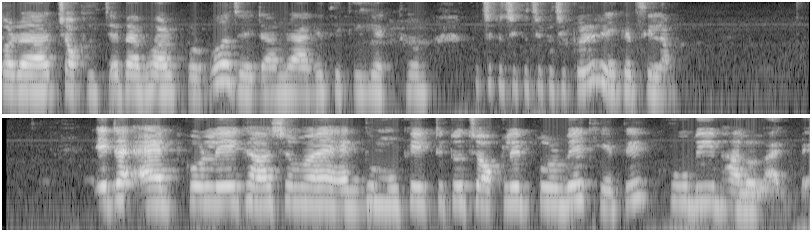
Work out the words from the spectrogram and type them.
করা চকলেটটা ব্যবহার করব, যেটা আমরা আগে থেকেই একদম কুচি কুচি কুচি কুচি করে রেখেছিলাম। এটা অ্যাড করলে খাওয়ার সময় একদম মুখে একটু একটু চকলেট পড়বে, খেতে খুবই ভালো লাগবে।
